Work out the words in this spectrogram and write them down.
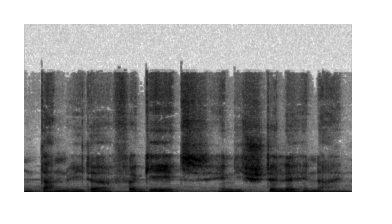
und dann wieder vergeht in die Stille hinein.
